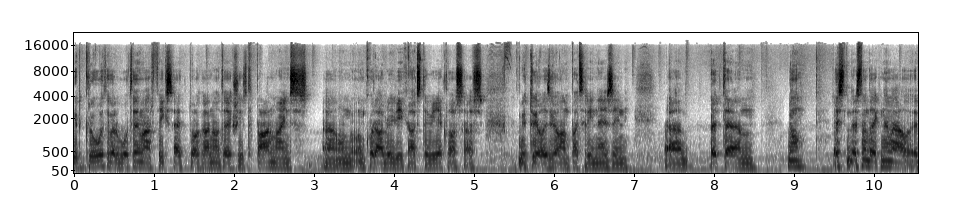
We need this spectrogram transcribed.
ir grūti varbūt vienmēr fiksēt to, kā notiek šīs pārmaiņas, un, un kurā brīdī kāds tev ieklausās. Jo tu jau līdz galam pats arī nezini. Bet, nu, Es, es noteikti nevēlu,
